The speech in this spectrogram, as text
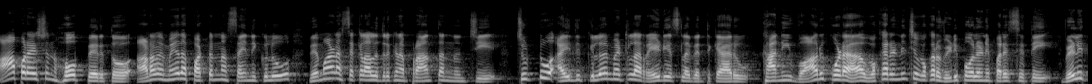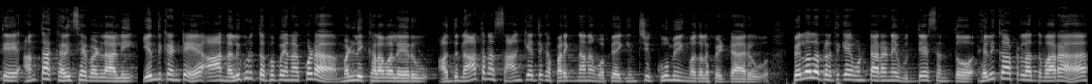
ఆపరేషన్ హోప్ పేరుతో అడవి మీద పట్టున్న సైనికులు విమాన శకలాలు దొరికిన ప్రాంతం నుంచి చుట్టూ ఐదు కిలోమీటర్ల రేడియస్లో వెతికారు. కానీ వారు కూడా ఒకరి నుంచి ఒకరు విడిపోలేని పరిస్థితి. వెళితే అంతా కలిసే వెళ్ళాలి. ఎందుకంటే ఆ నలుగురు తప్పిపోయినా కూడా మళ్ళీ కలవలేరు. అధునాతన సాంకేతిక పరిజ్ఞానం ఉపయోగించి కూమింగ్ మొదలుపెట్టారు. పిల్లలు బ్రతికే ఉంటారనే ఉద్దేశంతో హెలికాప్టర్ల ద్వారా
